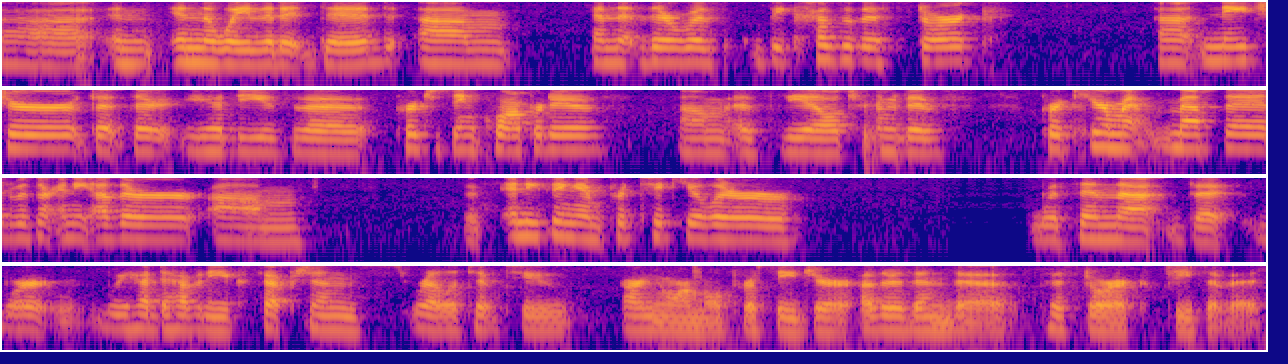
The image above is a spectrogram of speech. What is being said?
uh, in, in the way that it did, um, and that there was, because of the historic uh, nature, that there, you had to use the purchasing cooperative um, as the alternative procurement method. Was there any other, um, anything in particular within that, that where we had to have any exceptions relative to our normal procedure other than the historic piece of it?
